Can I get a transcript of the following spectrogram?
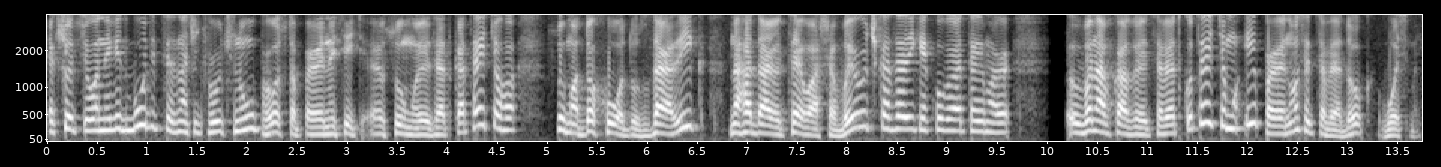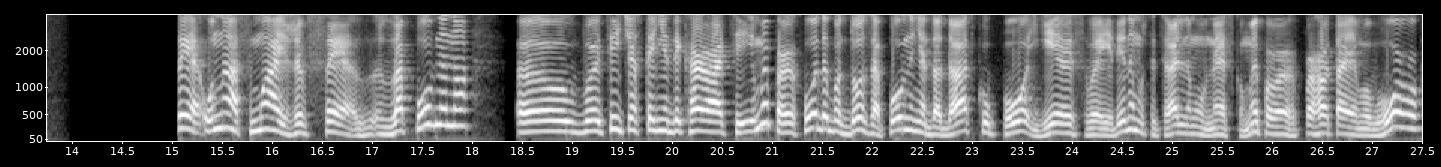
Якщо цього не відбудеться, значить вручну просто перенесіть е, суму із рядка 3. Сума доходу за рік. Нагадаю, це ваша виручка за рік, яку ви отримали. Е, вона вказується в рядку 3 і переноситься в рядок 8. Все, у нас майже все заповнено е, в цій частині декларації, і ми переходимо до заповнення додатку по ЄСВ, єдиному соціальному внеску. Ми прогортаємо вгору.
